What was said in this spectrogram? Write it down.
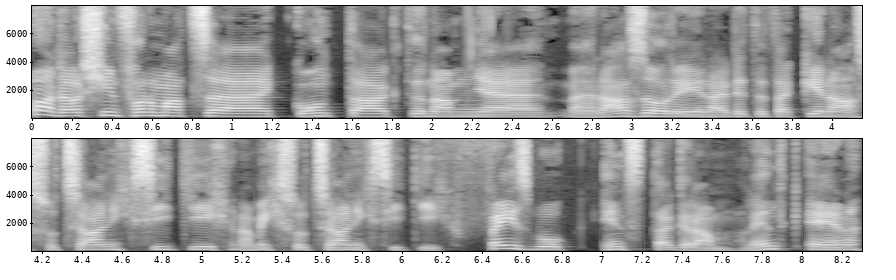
No a další informace, kontakt na mě, mé názory najdete taky na sociálních sítích, na mých sociálních sítích Facebook, Instagram, LinkedIn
